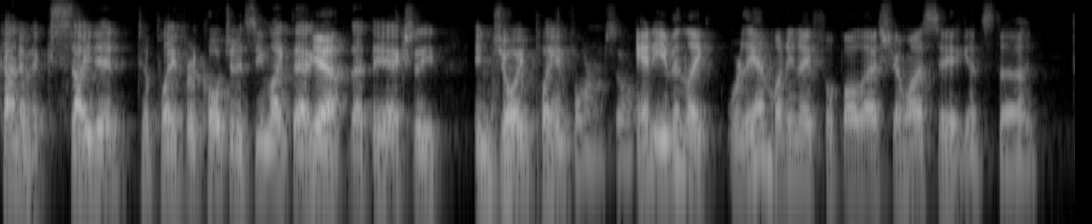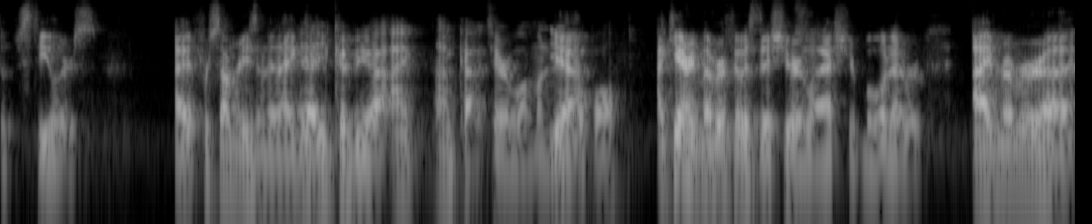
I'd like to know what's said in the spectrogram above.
kind of excited to play for a coach, and it seemed like that Yeah. that they actually enjoyed playing for him. So and even like, were they on Monday Night Football last year? I want to say against the the Steelers. I for some reason, and I yeah, you could be. I, I'm I'm kind of terrible on Monday Yeah. Night Football. I can't remember if it was this year or last year, but whatever. I remember uh,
